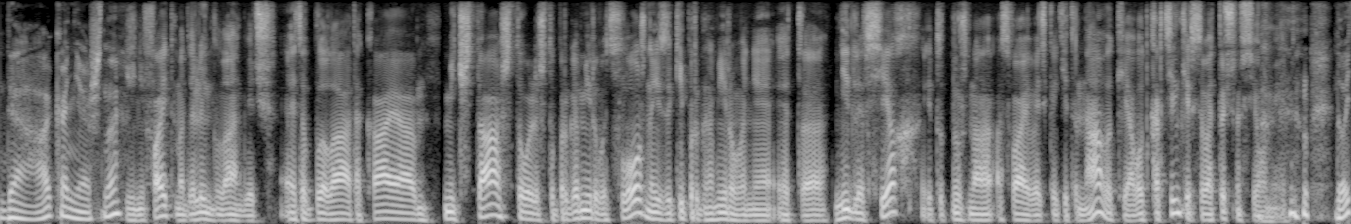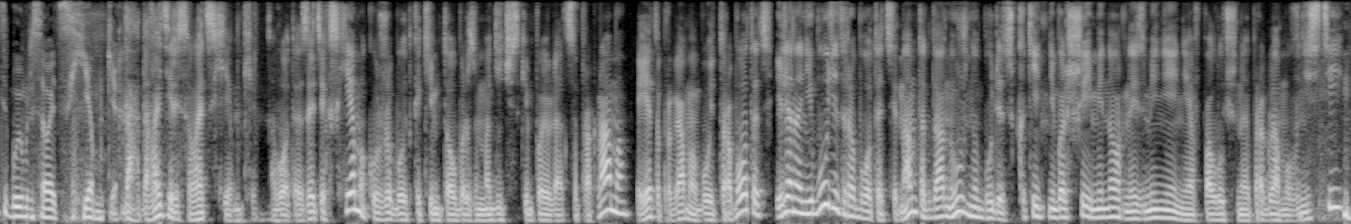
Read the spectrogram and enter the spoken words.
Да, конечно. Unified Modeling Language. Это была такая мечта, что ли, что программировать сложно. Языки программирования — это не для всех, и тут нужно осваивать какие-то навыки, а вот картинки рисовать точно все умеют. Давайте будем рисовать схемки. Да, давайте рисовать схемки. Вот, из этих схемок уже будет каким-то образом магическим появляться программа, и эта программа будет работать. Или она не будет работать, и нам тогда нужно будет какие-то небольшие минорные изменения в полученную программу внести.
